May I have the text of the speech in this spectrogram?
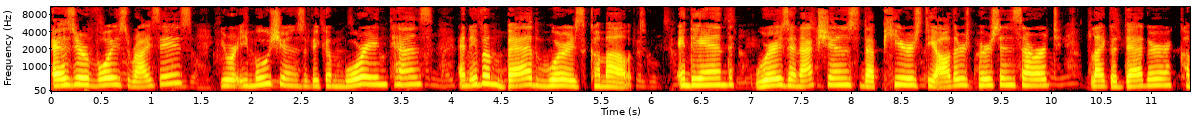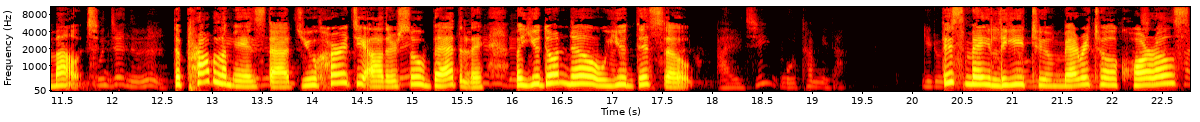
As your voice rises, your emotions become more intense and even bad words come out. In the end, words and actions that pierce the other person's heart like a dagger come out. The problem is that you hurt the other so badly, but you don't know you did so. This may lead to marital quarrels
